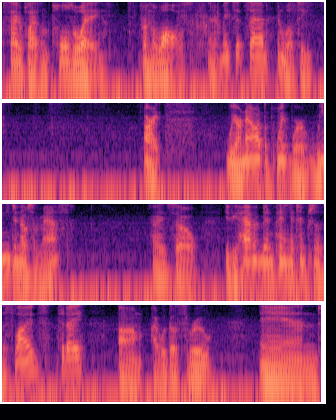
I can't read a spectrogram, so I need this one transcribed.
cytoplasm pulls away from the walls, and it makes it sad and wilty. All right, we are now at the point where we need to know some math. Okay, so if you haven't been paying attention to the slides today, um, I would go through and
